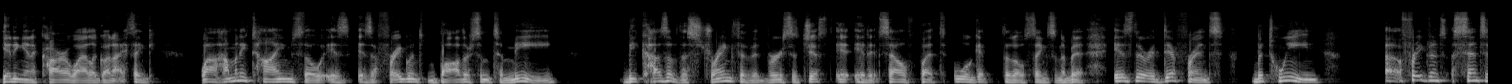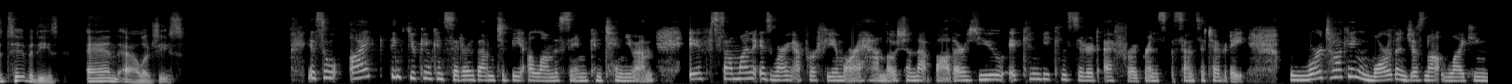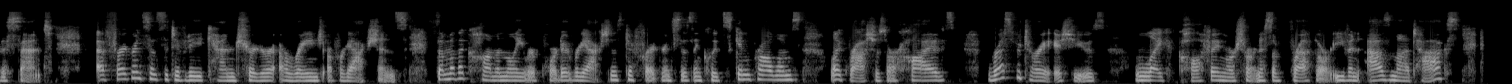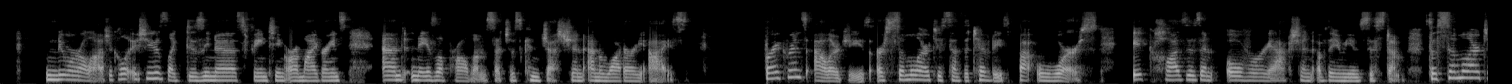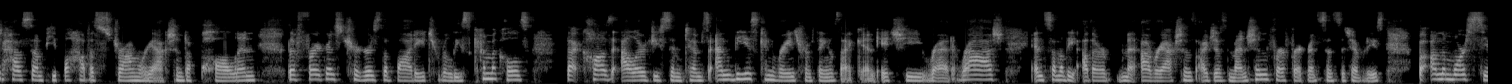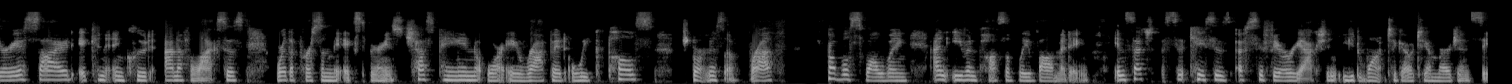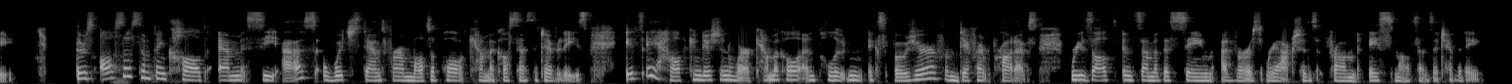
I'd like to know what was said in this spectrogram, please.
getting in a car a while ago, and I think, wow, how many times though is is a fragrance bothersome to me because of the strength of it versus just it, it itself? But we'll get to those things in a bit. Is there a difference between uh, fragrance sensitivities and allergies? Yeah, so I think you can consider them to be along the same continuum. If someone is wearing a perfume or a hand lotion that bothers you, it can be considered a fragrance sensitivity. We're talking more than just not liking the scent. A fragrance sensitivity can trigger a range of reactions. Some of the commonly reported reactions to fragrances include skin problems like rashes or hives, respiratory issues like coughing or shortness of breath, or even asthma attacks, neurological issues like dizziness, fainting, or migraines, and nasal problems such as congestion and watery eyes. Fragrance allergies are similar to sensitivities, but worse it causes an overreaction of the immune system. So, similar to how some people have a strong reaction to pollen, the fragrance triggers the body to release chemicals that cause allergy symptoms. And these can range from things like an itchy red rash and some of the other uh, reactions I just mentioned for fragrance sensitivities. But on the more serious side, it can include anaphylaxis, where the person may experience chest pain or a rapid, weak pulse, shortness of breath trouble swallowing, and even possibly vomiting. In such cases of severe reaction, you'd want to go to emergency. There's also something called MCS, which stands for multiple chemical sensitivities. It's a health condition where chemical and pollutant exposure from different products results in some of the same adverse reactions from a smell sensitivity.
